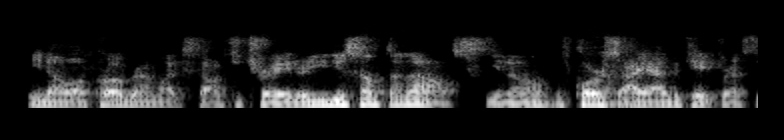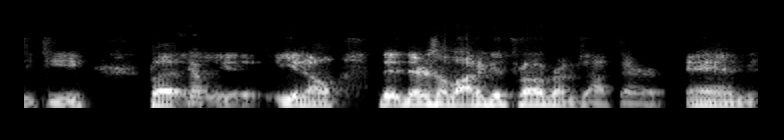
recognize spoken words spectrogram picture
you know, a program like Stock to Trade, or you do something else. You know, of course, I advocate for STT, but yep. you know, th- there's a lot of good programs out there, and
